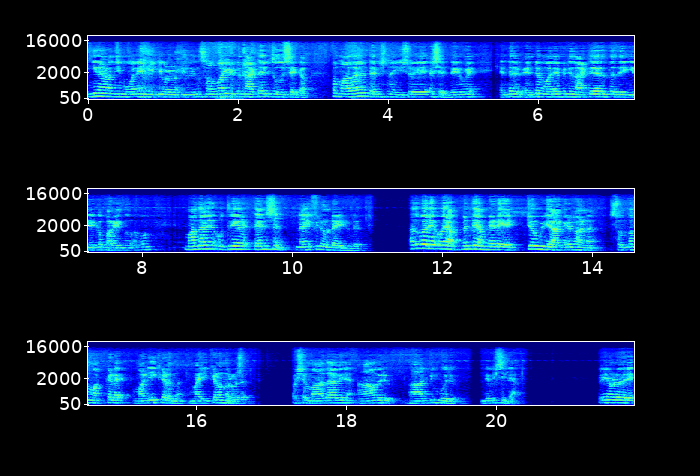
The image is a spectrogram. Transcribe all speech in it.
ഇങ്ങനെയാണ് നീ മോനെ വീട്ടിൽ വളർത്തിയത് സ്വാഭാവികമായിട്ട് നാട്ടുകാർ ചോദിച്ചേക്കാം. അപ്പൊ മാതാവിന് ടെൻഷൻ ഈശോയെ പക്ഷേ ദൈവമേ എന്റെ എന്റെ മോനെ പറ്റി നാട്ടുകാരെന്താ ദേ ഇങ്ങനെയൊക്കെ പറയുന്നു. അപ്പം മാതാവിന് ഒത്തിരിയേറെ ടെൻഷൻ ലൈഫിൽ ഉണ്ടായിട്ടുണ്ട്. അതുപോലെ ഒരു അപ്പന്റെ അമ്മയുടെ ഏറ്റവും വലിയ ആഗ്രഹമാണ് സ്വന്തം മക്കളെ മടി കിടന്ന് മരിക്കണം എന്നുള്ളത്. പക്ഷെ മാതാവിന് ആ ഒരു ഭാഗ്യം പോലും ലഭിച്ചില്ല. പ്രിയമുള്ളവരെ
